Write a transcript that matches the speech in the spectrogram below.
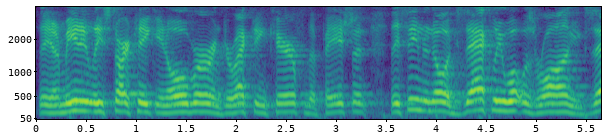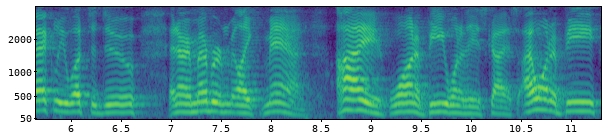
they'd immediately start taking over and directing care for the patient. They seemed to know exactly what was wrong, exactly what to do. And I remember, like, man, I want to be one of these guys. I want to be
